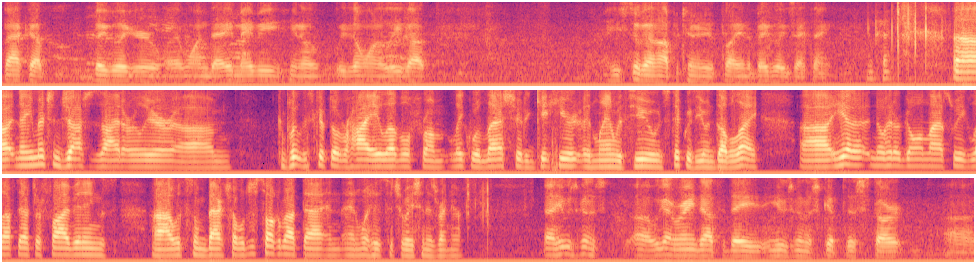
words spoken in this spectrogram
backup big leaguer one day. Maybe you know we don't want to leave out. He's still got an opportunity to play in the big leagues, I think. Okay. Uh, now you mentioned Josh Zeid earlier. Um, completely skipped over high A level from Lakewood last year to get here and land with you and stick with you in Double A. Uh, he had a no-hitter going last week, left after five innings uh, with some back trouble. Just talk about that and, and what his situation is right now. Yeah, he was going to. Uh, we got rained out today. He was going to skip this start. Uh,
